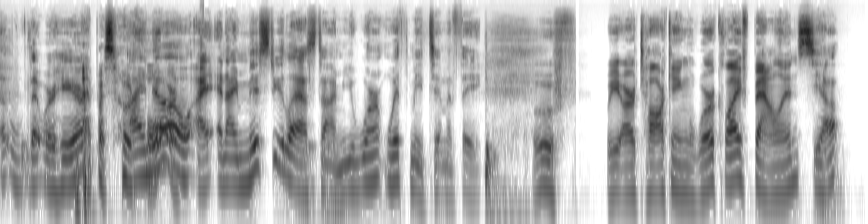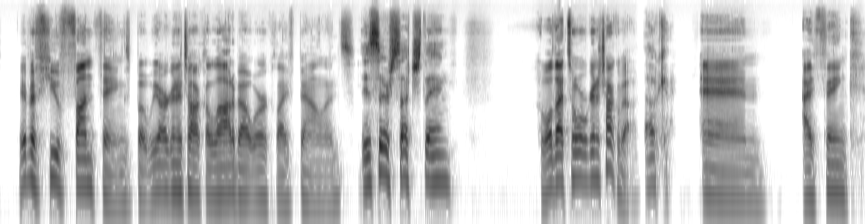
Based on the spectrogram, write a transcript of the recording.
uh, that we're here. episode I four. know. I, and I missed you last time. You weren't with me, Timothy. Oof. We are talking work life balance. Yeah. We have a few fun things, but we are going to talk a lot about work life balance. Is there such thing? Well, that's what we're going to talk about. Okay. And I think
